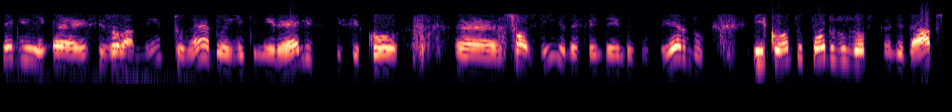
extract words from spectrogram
teve é, esse isolamento né, do Henrique Meirelles, que ficou é, sozinho defendendo o governo, enquanto todos os outros candidatos,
